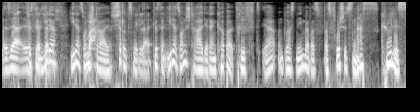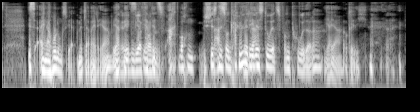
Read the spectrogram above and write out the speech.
Das ist ja, äh, Christian, jeder, jeder Sonnenstrahl. Wow, schüttelt's mir gleich. Christian, jeder Sonnenstrahl, der deinen Körper trifft, ja, und du hast nebenbei was, was Frisches, nass, Kühles, ist ein Erholungswert mittlerweile, ja. Wir hatten Reden jetzt, wir wir von jetzt acht Wochen beschissenes und kühl Kackwetter. redest du jetzt vom Pool, oder? Ja, ja, okay.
